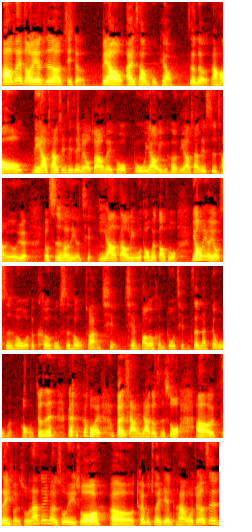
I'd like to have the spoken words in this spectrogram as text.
好，所以总而言之呢，记得不要爱上股票。真的，然后你要相信，即使你没有赚到这一波，不要迎合。你要相信市场永远有适合你的钱，一样的道理，我都会告诉我，永远有适合我的客户，适合我赚的钱，前方有很多钱正在等我们。哦，就是跟各位分享一下，就是说，呃，这一本书，那这一本书你说，呃，推不推荐看？我觉得是，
